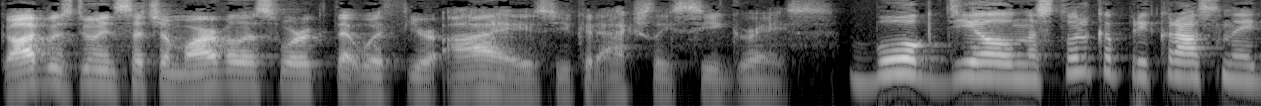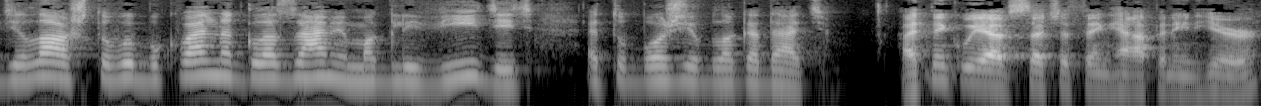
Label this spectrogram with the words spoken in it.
God was doing such a marvelous work that with your eyes you could actually see grace. Бог делал настолько прекрасные дела, что вы буквально глазами могли видеть эту Божью благодать. I think we have such a thing happening here.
